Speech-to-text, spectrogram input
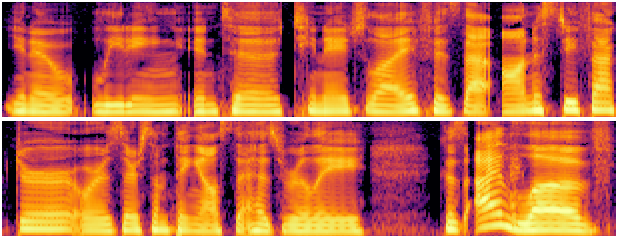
you know, leading into teenage life? Is that honesty factor, or is there something else that has really? Because I love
